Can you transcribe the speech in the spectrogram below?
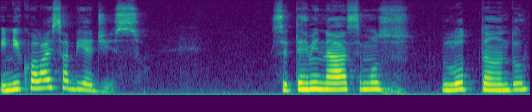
e Nikolai sabia disso. Se terminássemos lutando,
